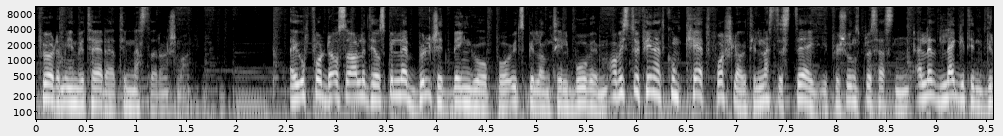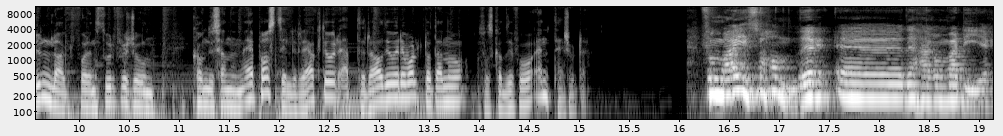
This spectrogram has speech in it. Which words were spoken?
før de inviterer til neste arrangement. Jeg oppfordrer også alle til å spille bullshit-bingo på utspillene til Bovim, og hvis du finner et konkret forslag til neste steg i fusjonsprosessen, eller et legitimt grunnlag for en storfusjon, kan du sende en e-post til reaktor etter radiorevolt.no, så skal du få en T-skjorte. For meg så handler eh, det her om verdier.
